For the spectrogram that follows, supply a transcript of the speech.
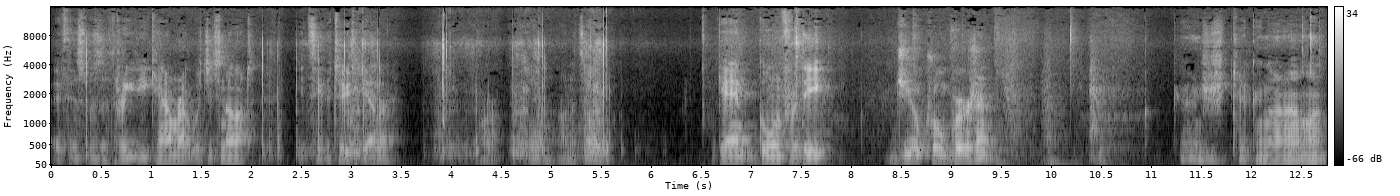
if this was a 3D camera, which it's not, you'd see the two together, or one on its own. Again, going for the duochrome version, Okay, just clicking on that one.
